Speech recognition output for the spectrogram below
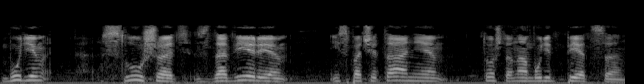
будем слушать с доверием и с почитанием то, что нам будет петься.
